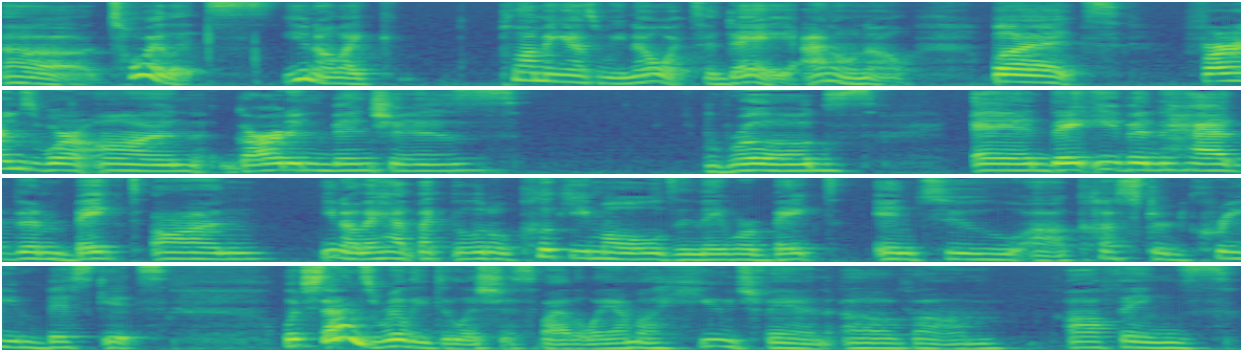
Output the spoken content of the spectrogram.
uh toilets, you know, like plumbing as we know it today. I don't know. But ferns were on garden benches, rugs and they even had them baked on you know they had like the little cookie molds and they were baked into uh, custard cream biscuits which sounds really delicious by the way. I'm a huge fan of um, all things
